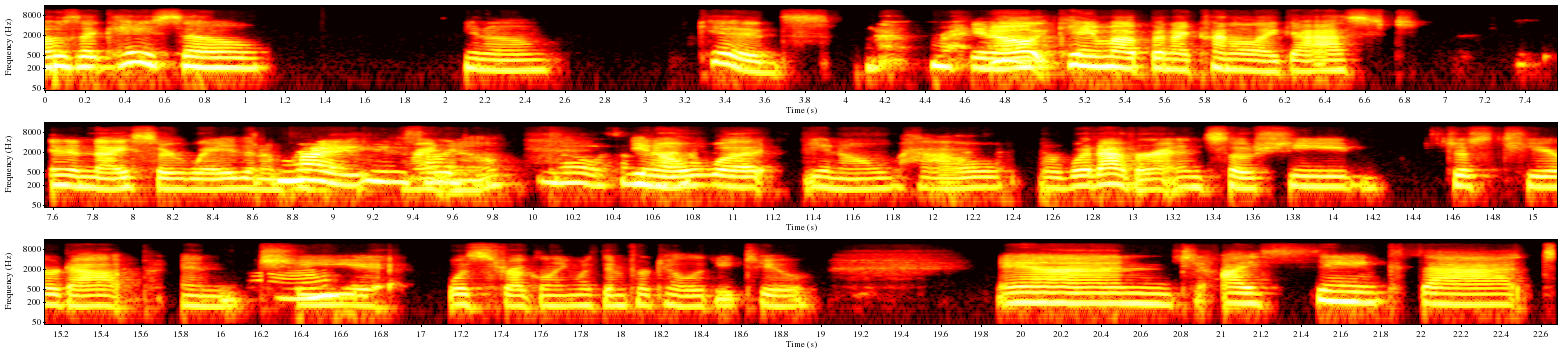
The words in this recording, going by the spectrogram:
I was like, hey, so, you know, kids, right. you know, it came up and I kind of like asked in a nicer way than I'm right, right now. Know you know, what, you know, how or whatever. And so she just teared up and uh-huh. she was struggling with infertility too. And I think that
